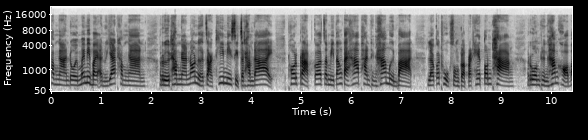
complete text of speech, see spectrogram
ทำงานโดยไม่มีใบอนุญาตทำงาน หรือทำงานนอกเหนือจากที่มีสิทธิ์จะทำได้ โทษปรับก็จะมีตั้งแต่ 5,000 ถึง 50,000 บาท แล้วก็ถูกส่งกลับประเทศต้นทาง รวมถึงห้ามขอใบ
